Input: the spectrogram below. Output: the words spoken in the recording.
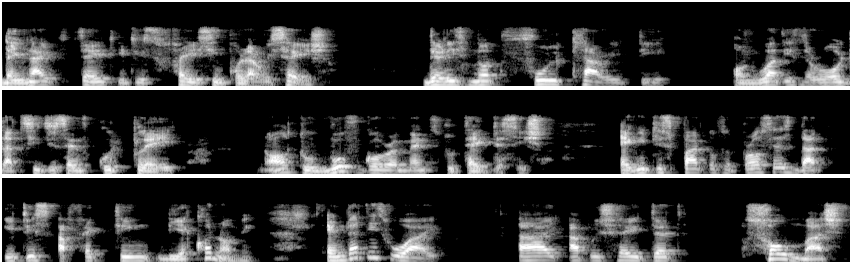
The United States it is facing polarization. There is not full clarity on what is the role that citizens could play no, to move governments to take decisions. And it is part of the process that it is affecting the economy. And that is why I appreciated so much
